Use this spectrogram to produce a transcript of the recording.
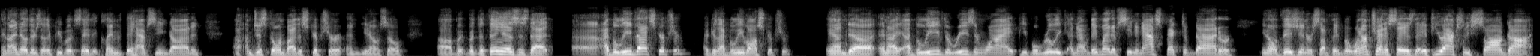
and I know there's other people that say that claim that they have seen God, and I'm just going by the scripture. And you know, so, uh, but but the thing is, is that uh, I believe that scripture because I believe all scripture, and uh, and I, I believe the reason why people really now they might have seen an aspect of God or you know a vision or something, but what I'm trying to say is that if you actually saw God,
